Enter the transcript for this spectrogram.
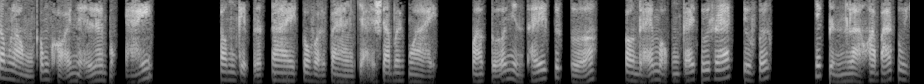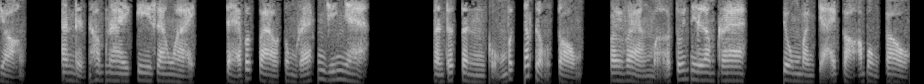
Trong lòng không khỏi nể lên một cái. Không kịp lật tay cô vội vàng chạy ra bên ngoài, mở cửa nhìn thấy trước cửa, còn để một cái túi rác chưa vứt. Nhất định là hoa bá thu dọn. Anh định hôm nay khi ra ngoài, sẽ vứt vào thùng rác dưới nhà. Lệnh tử tình cũng bất chấp lộn xộn, vội vàng mở túi ni lông ra, dùng bàn chải cỏ bồn cầu,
